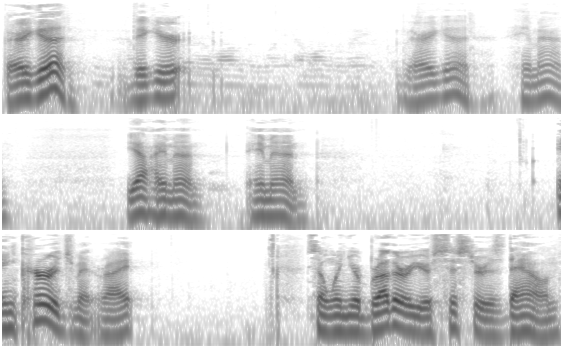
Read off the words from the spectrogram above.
Very good. Vigor. Very good. Amen. Yeah, amen. Amen. Encouragement, right? So when your brother or your sister is down,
